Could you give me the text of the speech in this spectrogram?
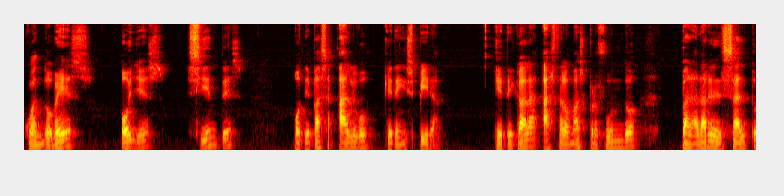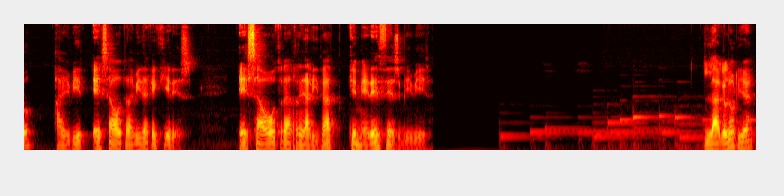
cuando ves, oyes, sientes o te pasa algo que te inspira, que te cala hasta lo más profundo para dar el salto a vivir esa otra vida que quieres, esa otra realidad que mereces vivir. La gloria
